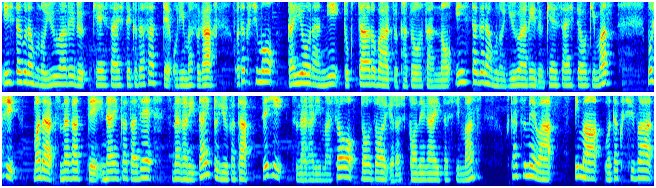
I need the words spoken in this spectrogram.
Instagram の URL 掲載してくださっておりますが私も概要欄にドクターロバーツ和夫さんの Instagram の URL 掲載しておきます。もしまだつながっていない方でつながりたいという方、ぜひつながりましょう。どうぞよろしくお願いいたします。2つ目は今私は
